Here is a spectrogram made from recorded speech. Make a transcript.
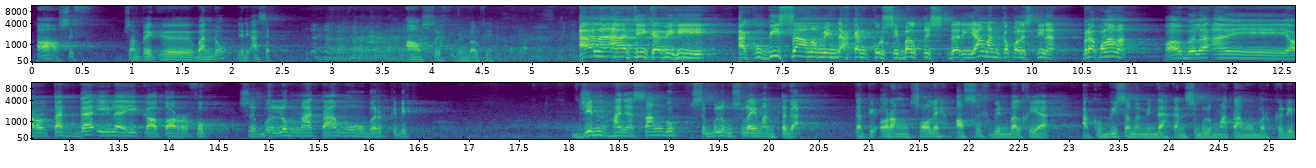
Asif sampai ke Bandung jadi Asep Asif bin Balqis Ana atika bihi. Aku bisa memindahkan kursi Balqis dari Yaman ke Palestina. Berapa lama? Qabla an yartadda ilaika tarfuk. Sebelum matamu berkedip. Jin hanya sanggup sebelum Sulaiman tegak. Tapi orang soleh Asif bin Balkhiyah aku bisa memindahkan sebelum matamu berkedip.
